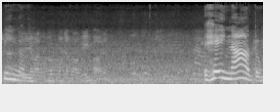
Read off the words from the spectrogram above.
Pinho. Reinaldo,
